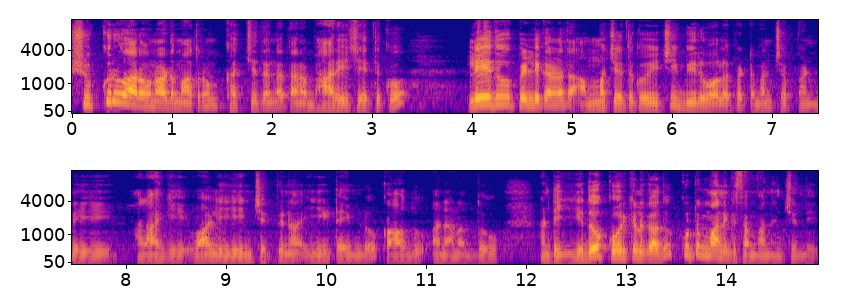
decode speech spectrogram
శుక్రవారం నాడు మాత్రం ఖచ్చితంగా తన భార్య చేతికో లేదు పెళ్ళి కన్నా అమ్మ చేతికో ఇచ్చి బీరువాలో పెట్టమని చెప్పండి. అలాగే వాళ్ళు ఏం చెప్పినా ఈ టైంలో కాదు అని అనద్దు. అంటే ఏదో కోరికలు కాదు కుటుంబానికి సంబంధించింది.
